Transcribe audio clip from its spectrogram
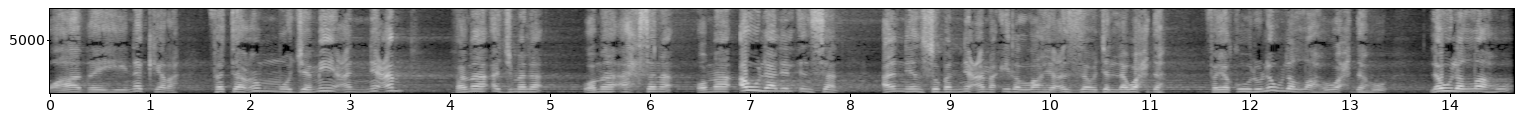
وهذه نكرة فتعم جميع النعم فما أجمل وما أحسن وما أولى للإنسان أن ينسب النعم إلى الله عز وجل وحده فيقول لولا الله وحده لولا الله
